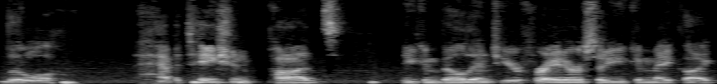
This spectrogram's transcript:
little habitation pods you can build into your freighter, so you can make like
